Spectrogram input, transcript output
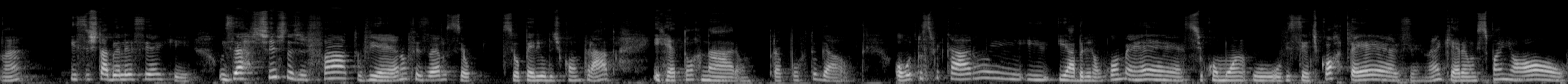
né, e se estabelecer aqui. Os artistas, de fato, vieram, fizeram seu seu período de contrato e retornaram para Portugal. Outros ficaram e, e, e, abriram comércio, como o Vicente Cortese, né, que era um espanhol.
